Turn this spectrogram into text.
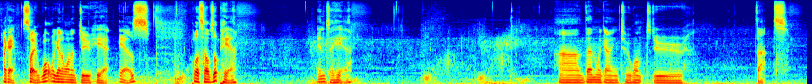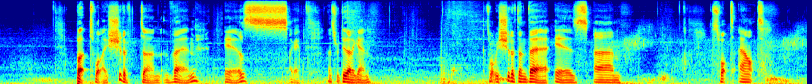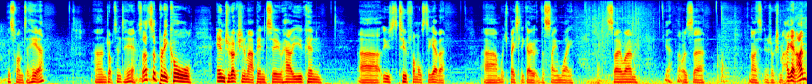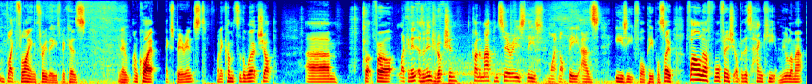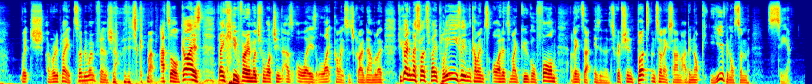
Okay, so what we're going to want to do here is pull ourselves up here, into here, and then we're going to want to do that. But what I should have done then is... Okay, let's do that again. Because what we should have done there is... Um, swapped out this one to here and dropped into here. So that's a pretty cool introduction map into how you can uh, use two funnels together, um, which basically go the same way. So um, yeah, that was a nice introduction map. Again, I'm like flying through these because you know I'm quite experienced when it comes to the workshop. Um, but for like an as an introduction, kind of map and series, these might not be as easy for people. So, far enough, we'll finish up with this Hanky Mueller map which I've already played. So we won't finish with this map at all. Guys, thank you very much for watching. As always, like, comment, subscribe down below. If you've got any messages to play, please leave in the comments or head to my Google form. A link to that is in the description. But until next time, I've been Nock. You've been awesome. See ya.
